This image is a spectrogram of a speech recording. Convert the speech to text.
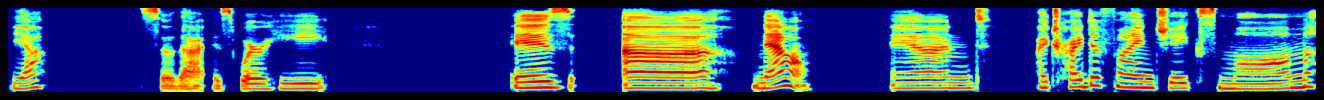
Yeah. So that is where he is uh now. And I tried to find Jake's mom.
